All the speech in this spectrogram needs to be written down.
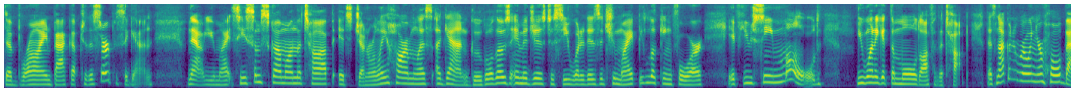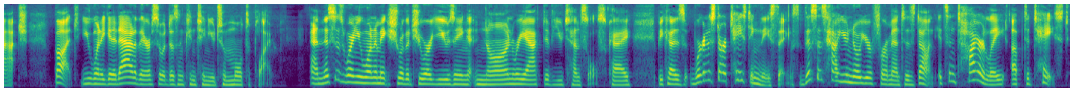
the brine back up to the surface again. Now, you might see some scum on the top. It's generally harmless. Again, Google those images to see what it is that you might be looking for. If you see mold, you want to get the mold off of the top. That's not going to ruin your whole batch, but you want to get it out of there so it doesn't continue to multiply. And this is where you want to make sure that you are using non reactive utensils, okay? Because we're going to start tasting these things. This is how you know your ferment is done. It's entirely up to taste.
